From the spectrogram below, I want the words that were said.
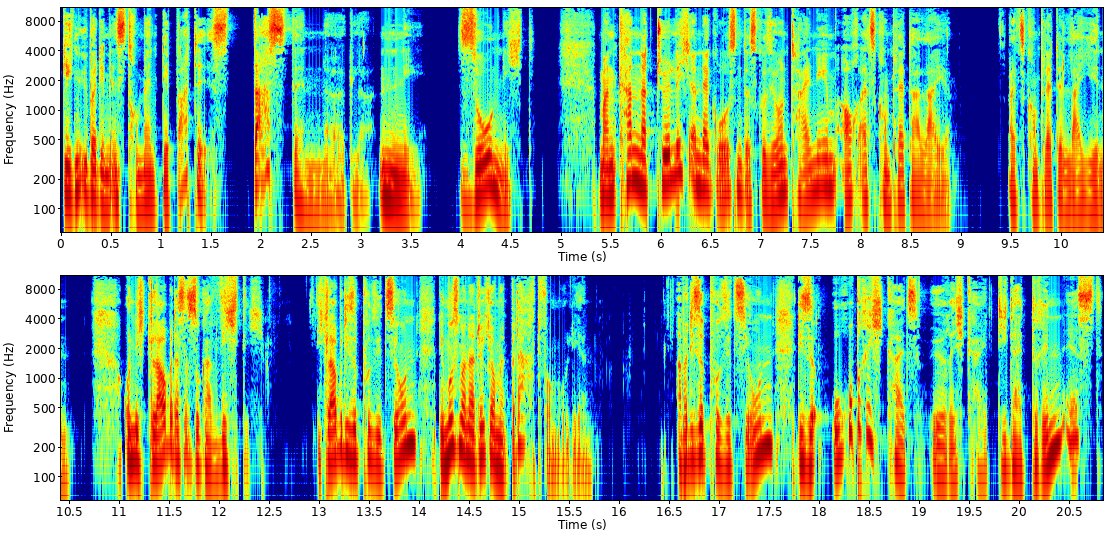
gegenüber dem Instrument Debatte ist das denn, Nörgler? Nee, so nicht. Man kann natürlich an der großen Diskussion teilnehmen, auch als kompletter Laie, als komplette Laien. Und ich glaube, das ist sogar wichtig. Ich glaube, diese Position, die muss man natürlich auch mit Bedacht formulieren. Aber diese Position, diese Obrigkeitshörigkeit, die da drin ist,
